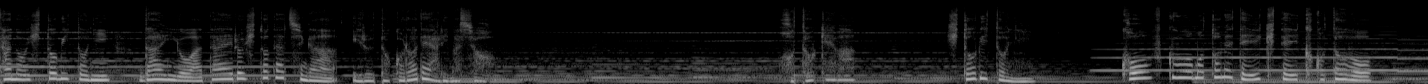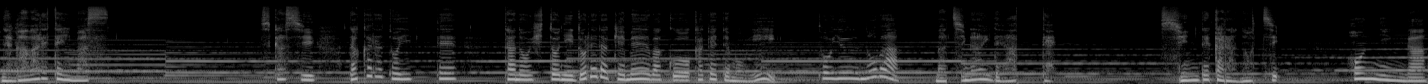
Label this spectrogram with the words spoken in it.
他の人々に害を与える人たちがいるところでありましょう。仏は人々に幸福を求めて生きていくことを願われています。しかしだからといって他の人にどれだけ迷惑をかけてもいい。というのは間違いであって死んでから後本人が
